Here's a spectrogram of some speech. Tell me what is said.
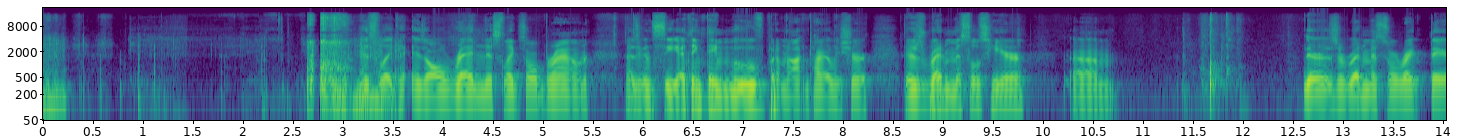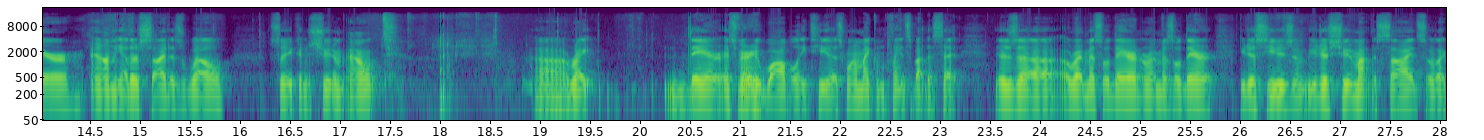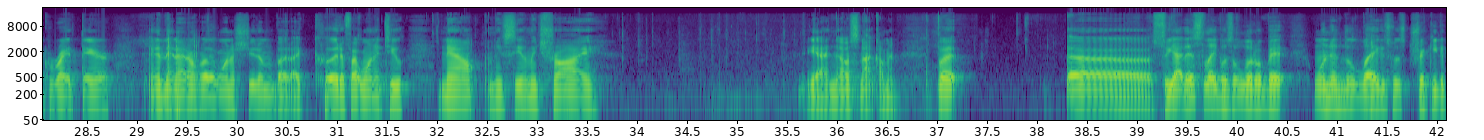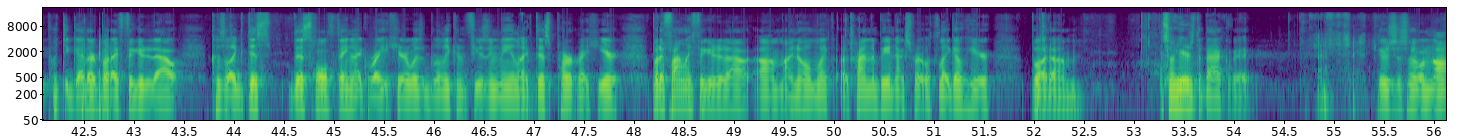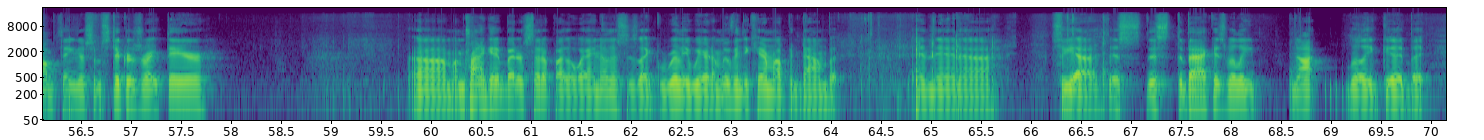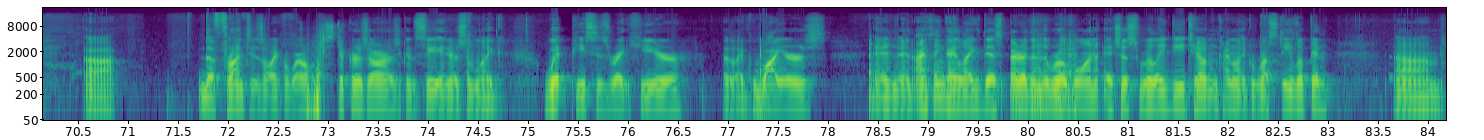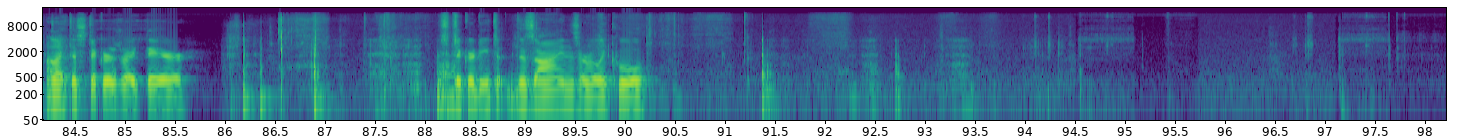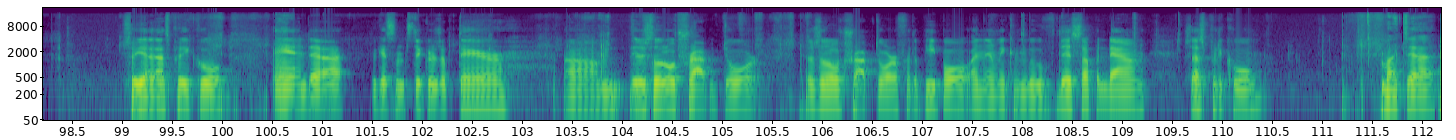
this leg is all red and this leg's all brown as you can see I think they move but I'm not entirely sure there's red missiles here um, there's a red missile right there and on the other side as well so you can shoot them out uh, right there. It's very wobbly too. That's one of my complaints about the set. There's a, a, red missile there and a red missile there. You just use them. You just shoot them out the side, so like right there. And then I don't really want to shoot them, but I could if I wanted to. Now let me see. Let me try. Yeah, no, it's not coming. But uh, so yeah, this leg was a little bit. One of the legs was tricky to put together, but I figured it out because like this this whole thing like right here was really confusing me. Like this part right here, but I finally figured it out. Um, I know I'm like trying to be an expert with Lego here, but um, so here's the back of it. Here's this little knob thing. There's some stickers right there. Um, I'm trying to get a better setup, by the way. I know this is like really weird. I'm moving the camera up and down, but and then uh so yeah, this this the back is really not really good, but uh, the front is like where all the stickers are, as you can see, and there's some like whip pieces right here, uh, like wires. And then I think I like this better than the Rogue One. It's just really detailed and kind of like rusty looking. Um, I like the stickers right there. The sticker de designs are really cool. So yeah, that's pretty cool. And uh, we get some stickers up there. Um, there's a little trap door. There's a little trap door for the people, and then we can move this up and down. So that's pretty cool. But uh,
